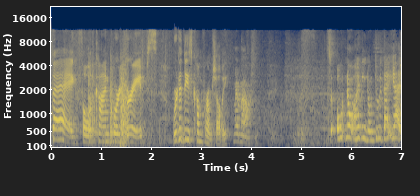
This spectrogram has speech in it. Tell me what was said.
bag full of Concord grapes. Where did these come from, Shelby? My mom. So, oh no, honey, don't do it that yet.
